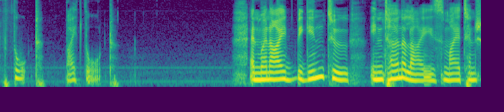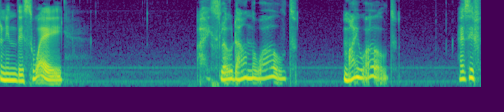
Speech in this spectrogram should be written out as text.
thought by thought. And when I begin to internalize my attention in this way, I slow down the world, my world. As if,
